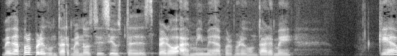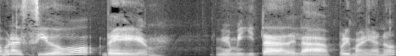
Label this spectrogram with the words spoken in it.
me da por preguntarme, no sé si a ustedes, pero a mí me da por preguntarme qué habrá sido de mi amiguita de la primaria, ¿no?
